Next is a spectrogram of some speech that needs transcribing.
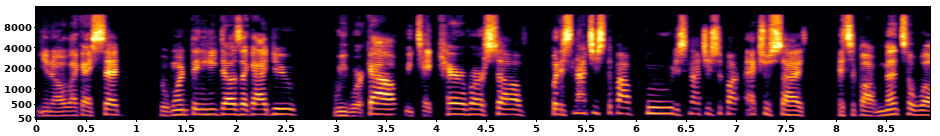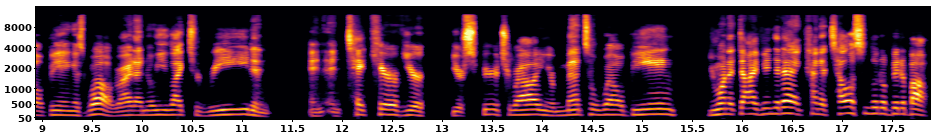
You know, like I said, the one thing he does, like I do, we work out, we take care of ourselves, but it's not just about food. It's not just about exercise. It's about mental well-being as well, right? I know you like to read and, and, and take care of your, your spirituality, your mental well-being. You want to dive into that and kind of tell us a little bit about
